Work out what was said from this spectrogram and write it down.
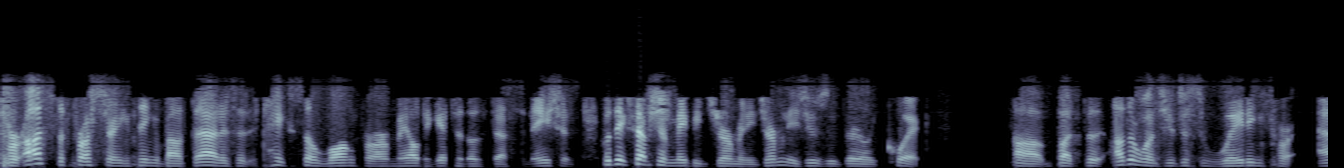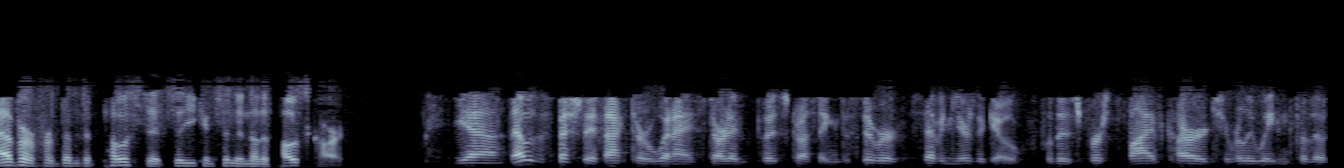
for us, the frustrating thing about that is that it takes so long for our mail to get to those destinations, with the exception of maybe Germany. Germany is usually fairly quick. Uh, but the other ones, you're just waiting forever for them to post it so you can send another postcard. Yeah, that was especially a factor when I started post crossing just over seven years ago. For those first five cards, you're really waiting for the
